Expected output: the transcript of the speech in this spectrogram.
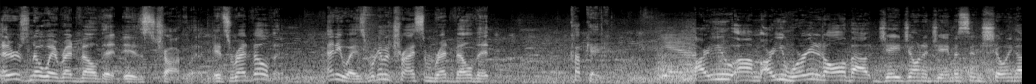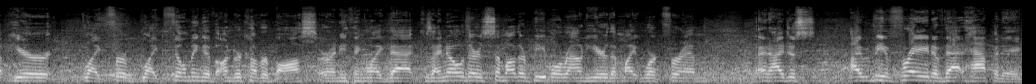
There's no way red velvet is chocolate. It's red velvet. Anyways, we're gonna try some red velvet cupcake. Yeah. Are you um are you worried at all about J. Jonah Jameson showing up here like for like filming of Undercover Boss or anything like that? Because I know there's some other people around here that might work for him, and I just I would be afraid of that happening,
